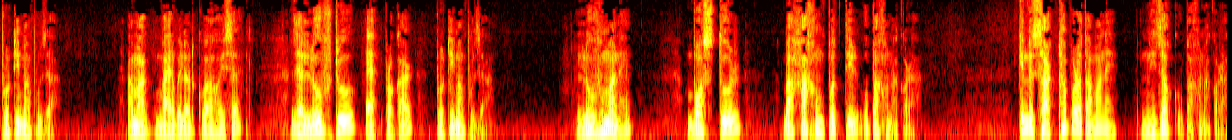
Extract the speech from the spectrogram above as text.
প্ৰতিমা পূজা। আমাক বাইবেলত কোৱা হৈছে যে লোভটো এক প্ৰকাৰ প্ৰতিমা পূজা। লোভ মানে বস্তুৰ বা সা সম্পত্তিৰ উপাসনা কৰা। কিন্তু স্বাৰ্থপৰতা মানে নিজক উপাসনা কৰা।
